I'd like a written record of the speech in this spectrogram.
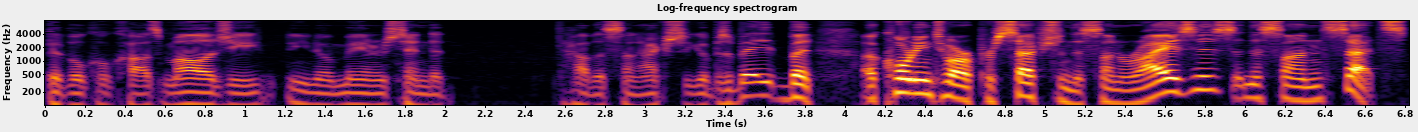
biblical cosmology, you know, may understand that how the sun actually goes. But, but according to our perception, the sun rises and the sun sets.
